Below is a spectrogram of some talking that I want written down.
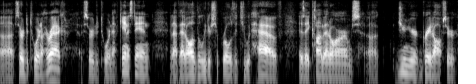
Uh, I've served a tour in Iraq, I've served a tour in Afghanistan, and I've had all the leadership roles that you would have as a combat arms uh, junior grade officer,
